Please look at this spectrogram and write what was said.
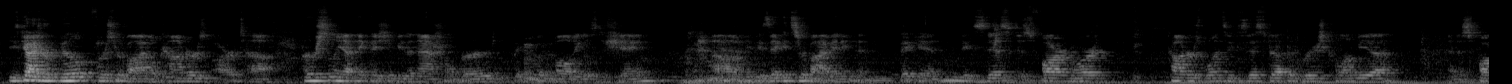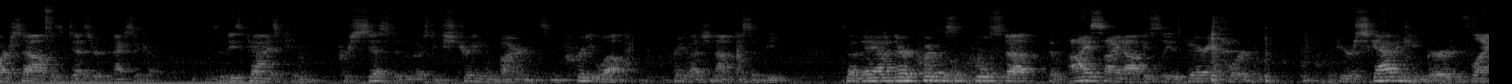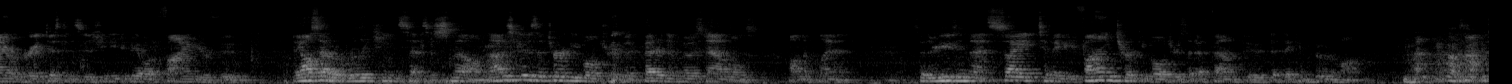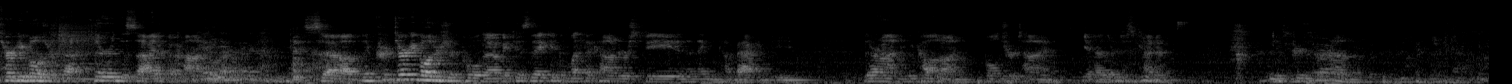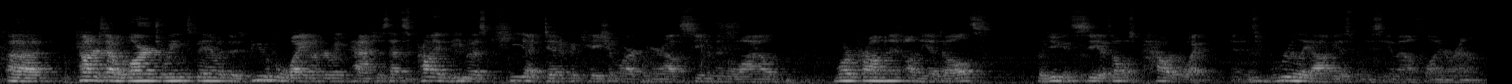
These guys are built for survival. Condors are tough. Personally, I think they should be the national bird. They put bald eagles to shame um, because they can survive anything. They can exist as far north. Condors once existed up in British Columbia and as far south as desert Mexico. So these guys can persist in the most extreme environments and pretty well, pretty much not miss a beat. So they have, they're equipped with some cool stuff. The eyesight obviously is very important. If you're a scavenging bird and flying over great distances, you need to be able to find your food. They also have a really keen sense of smell. Not as good as a turkey vulture, but better than most animals on the planet. So they're using that sight to maybe find turkey vultures that have found food that they can boot them off. turkey vultures about a third the size of a condor. So the turkey vultures are cool though because they can let the condors feed and then they can come back and feed. They're on, we call it on vulture time. You know, they're just kind of just cruising around. Uh, condors have a large wingspan with those beautiful white underwing patches. That's probably the most key identification mark when you're out seeing them in the wild. More prominent on the adults, but you can see it's almost powder white, and it's really obvious when you see them out flying around.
